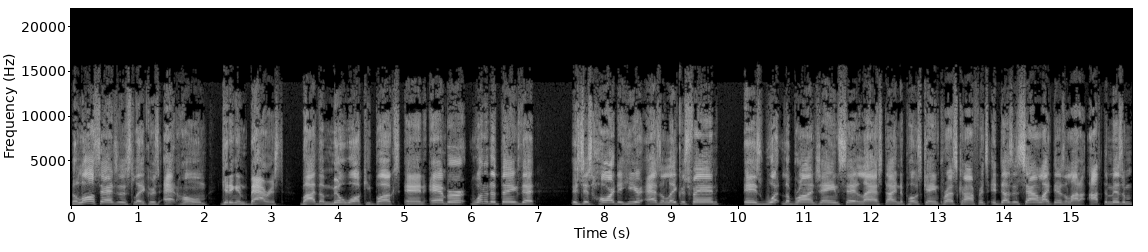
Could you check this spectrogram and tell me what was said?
the Los Angeles Lakers at home getting embarrassed by the Milwaukee Bucks. And Amber, one of the things that is just hard to hear as a Lakers fan is what LeBron James said last night in the post-game press conference. It doesn't sound like there's a lot of optimism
